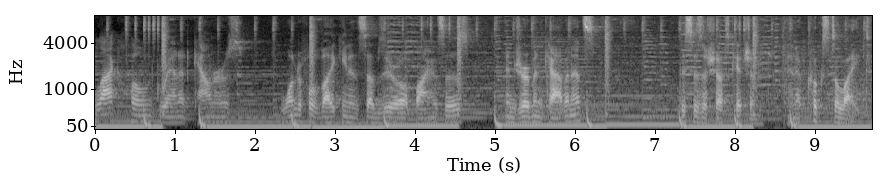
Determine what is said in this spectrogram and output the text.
black honed granite counters, wonderful Viking and Sub-Zero appliances, and German cabinets. This is a chef's kitchen and a cook's delight.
